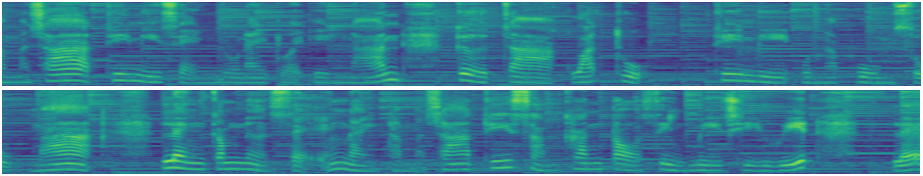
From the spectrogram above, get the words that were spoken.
ธรรมชาติที่มีแสงอยู่ในตัวเองนั้น เกิดจากวัตถุที่มีอุณหภูมิสูงมาก แหล่งกำเนิดแสงในธรรมชาติที่สำคัญต่อสิ่งมีชีวิต และ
